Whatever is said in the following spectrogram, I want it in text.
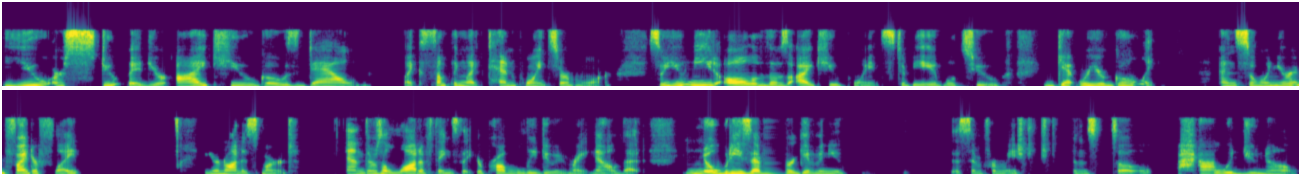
you are stupid. Your IQ goes down like something like 10 points or more. So you need all of those IQ points to be able to get where you're going. And so when you're in fight or flight, you're not as smart. And there's a lot of things that you're probably doing right now that nobody's ever given you this information. So how would you know?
